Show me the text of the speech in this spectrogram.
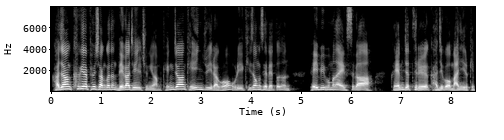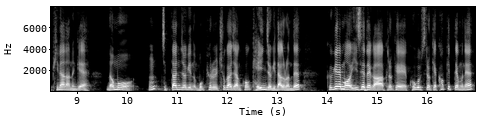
가장 크게 표시한 것은 내가 제일 중요함. 굉장한 개인주의라고 우리 기성세대 또는 베이비 부모나 X가 그 MZ를 가지고 많이 이렇게 비난하는 게 너무 음? 집단적인 목표를 추구하지 않고 개인적이다 그런데 그게 뭐 이 세대가 그렇게 고급스럽게 컸기 때문에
